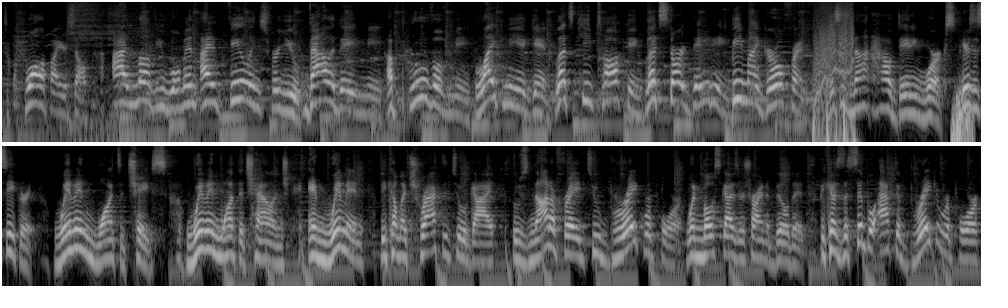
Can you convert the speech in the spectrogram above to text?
to qualify yourself. I love you, woman. I have feelings for you. Validate me. Approve of me. Like me again. Let's keep talking. Let's start dating. Be my girlfriend. This is not how dating works. Here's a secret Women want to chase, women want the challenge, and women become attracted to a guy who's not afraid to break rapport when most guys are trying to build it. Because the simple act of breaking rapport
